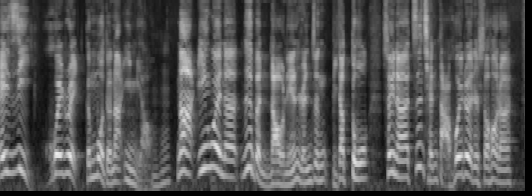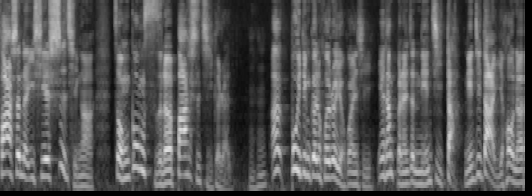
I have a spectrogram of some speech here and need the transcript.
AZ。辉瑞跟莫德纳疫苗，那因为呢，日本老年人真比较多，所以呢，之前打辉瑞的时候呢，发生了一些事情啊，总共死了八十几个人，啊，不一定跟辉瑞有关系，因为他们本来就年纪大，年纪大以后呢，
